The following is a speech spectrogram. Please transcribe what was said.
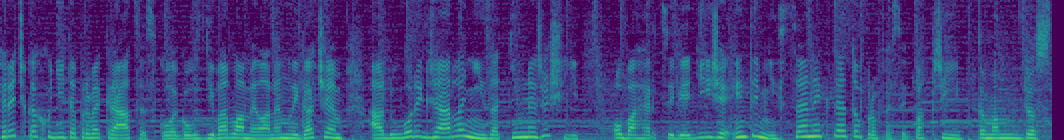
Herečka chodí teprve krátce s kolegou z divadla Milanem Ligačem a důvody k žádlení zatím neřeší. Oba herci vědí, že intimní scény k této profesi patří. To mám dost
